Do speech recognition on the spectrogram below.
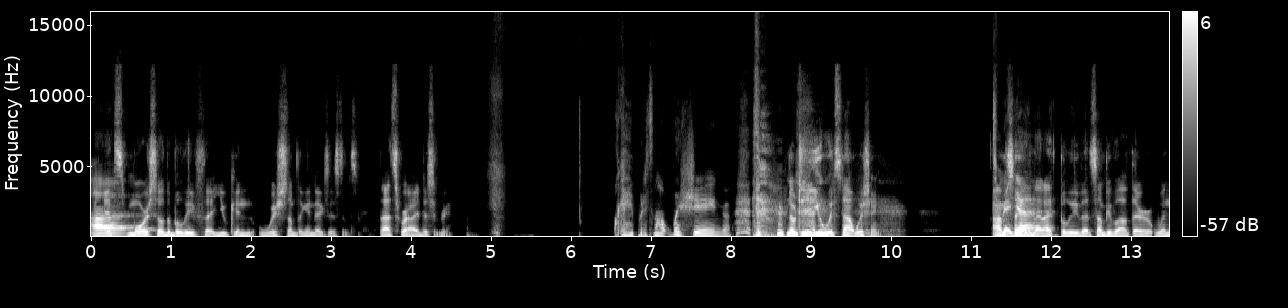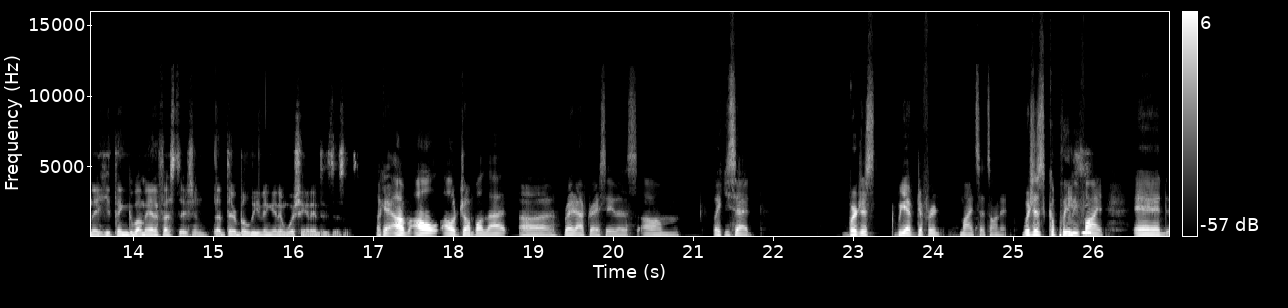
uh, It's more so the belief that you can wish something into existence. That's where I disagree. Okay, but it's not wishing. No, to you, it's not wishing. I'm me- saying yeah. that I believe that some people out there, when they think about manifestation, that they're believing it and wishing it into existence. Okay, um, I'll I'll jump on that uh right after I say this. Um, like you said, we're just we have different mindsets on it, which is completely Mhm. fine. And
